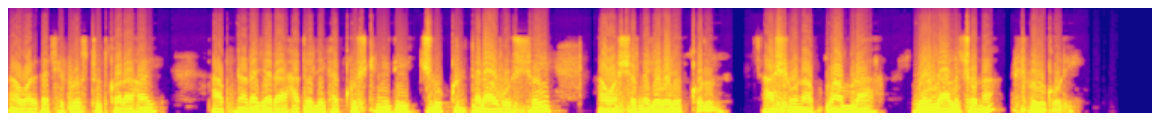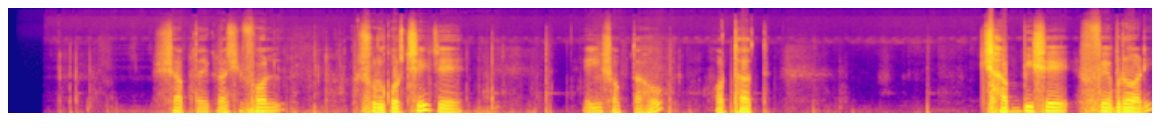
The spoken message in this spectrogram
আমার কাছে প্রস্তুত করা হয়। আপনারা যারা হাতে লেখা কুষ্টি নিতে ইচ্ছুক, তারা অবশ্যই আমার সঙ্গে যোগাযোগ করুন। আসুন আমরা মূল আলোচনা শুরু করি। সাপ্তাহিক রাশিফল শুরু করছি যে এই সপ্তাহ, অর্থাৎ ছাব্বিশে ফেব্রুয়ারি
